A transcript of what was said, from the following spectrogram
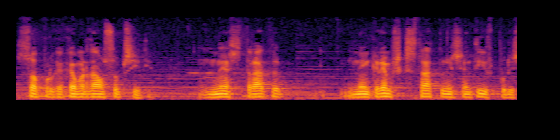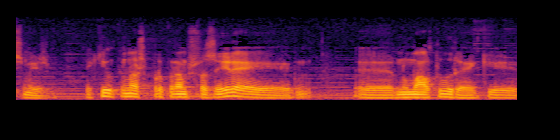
só porque a Câmara dá um subsídio. Nem se trata, nem queremos que se trate de um incentivo por isso mesmo. Aquilo que nós procuramos fazer é, eh, numa altura em que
